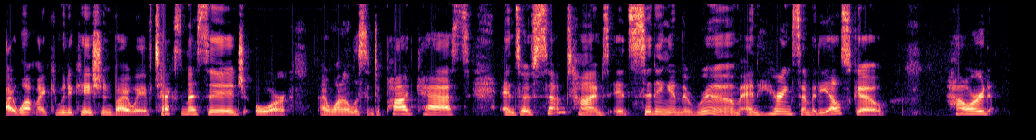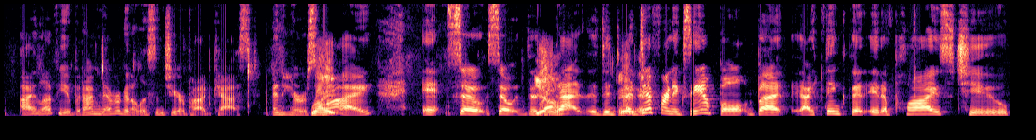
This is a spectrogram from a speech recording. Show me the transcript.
I want my communication by way of text message or I want to listen to podcasts. And so sometimes it's sitting in the room and hearing somebody else go, Howard, I love you, but I'm never going to listen to your podcast. And here's right. why. And so, so the, yeah. that a, a different example, but I think that it applies to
